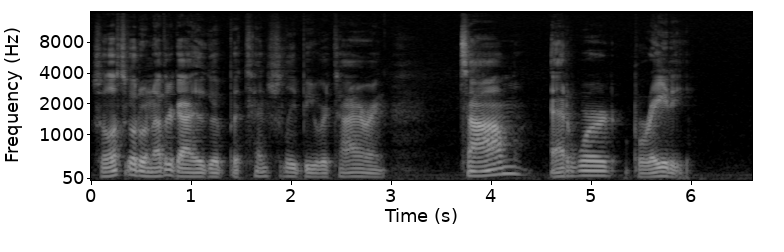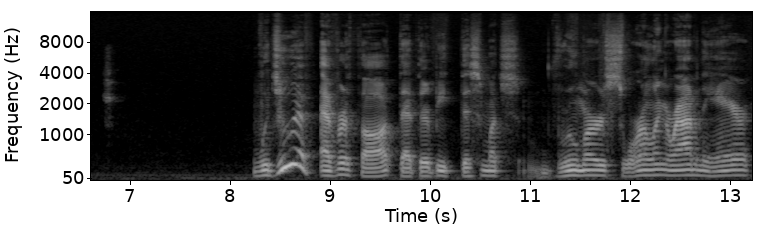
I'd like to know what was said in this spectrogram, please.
So let's go to another guy who could potentially be retiring Tom Edward Brady. Would you have ever thought that there'd be this much rumors swirling around in the air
